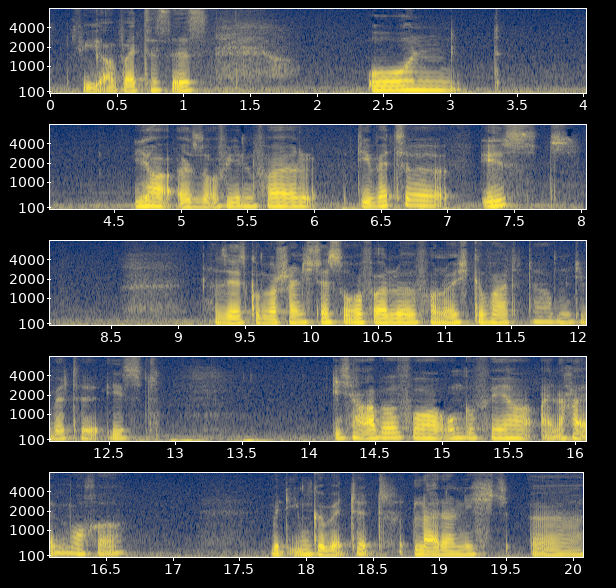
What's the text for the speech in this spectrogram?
wie Arbeit das ist. Und ja, also auf jeden Fall, die Wette ist also jetzt kommt wahrscheinlich das, worauf alle von euch gewartet haben. Die Wette ist, ich habe vor ungefähr einer halben Woche mit ihm gewettet. Leider nicht äh,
